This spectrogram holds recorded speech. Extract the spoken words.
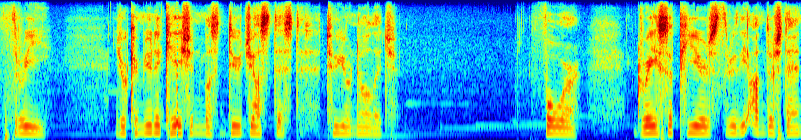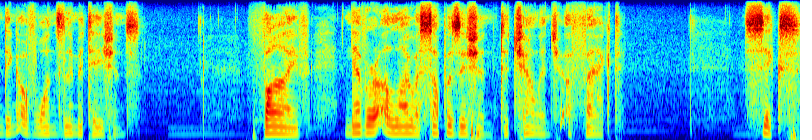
3. Your communication must do justice to your knowledge. 4. Grace appears through the understanding of one's limitations. 5. Never allow a supposition to challenge a fact. 6.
